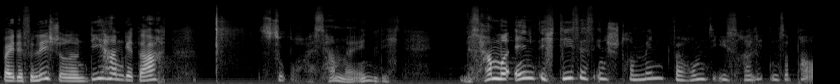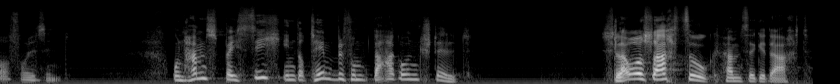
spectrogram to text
bei den Philistern. Und die haben gedacht, super, jetzt haben wir endlich, jetzt haben wir endlich dieses Instrument, warum die Israeliten so powervoll sind und haben es bei sich in der Tempel vom Dagon gestellt. Schlauer Schachzug, haben sie gedacht.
